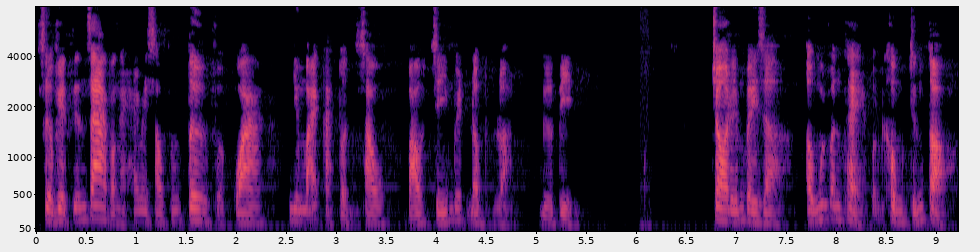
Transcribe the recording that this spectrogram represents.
Sự việc diễn ra vào ngày 26 tháng 4 vừa qua nhưng mãi cả tuần sau báo chí mới đồng loạt đưa tin. Cho đến bây giờ, ông Nguyễn Văn Thể vẫn không chứng tỏ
